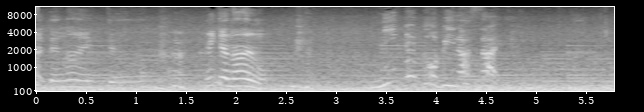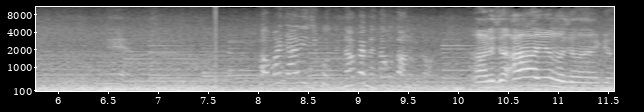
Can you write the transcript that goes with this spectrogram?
覚えてないって見てないもん見て飛びなさい。ねえ。たまにああいう事故って何回もやったことあるんか？あれじゃああいうのじゃないけど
